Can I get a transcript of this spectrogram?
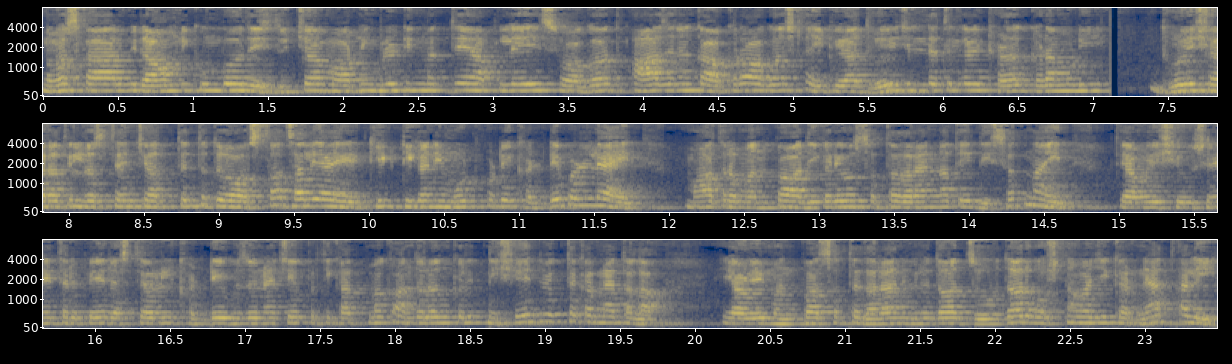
नमस्कार मी राम निकुंभ देशदूतच्या मॉर्निंग बुलेटिनमध्ये आपले स्वागत. आज दिनांक अकरा ऑगस्ट ऐकूया धुळे जिल्ह्यातील काही ठळक घडामोडी. धुळे शहरातील रस्त्यांची अत्यंत दुरावस्था झाली आहे. ठिकठिकाणी मोठमोठे खड्डे पडले आहेत. मात्र मनपा अधिकारी व सत्ताधाऱ्यांना ते दिसत नाहीत. त्यामुळे शिवसेनेतर्फे रस्त्यावरील खड्डे बुजवण्याचे प्रतिकात्मक आंदोलन करीत निषेध व्यक्त करण्यात आला. यावेळी मनपा सत्ताधाऱ्यांविरोधात जोरदार घोषणाबाजी करण्यात आली.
